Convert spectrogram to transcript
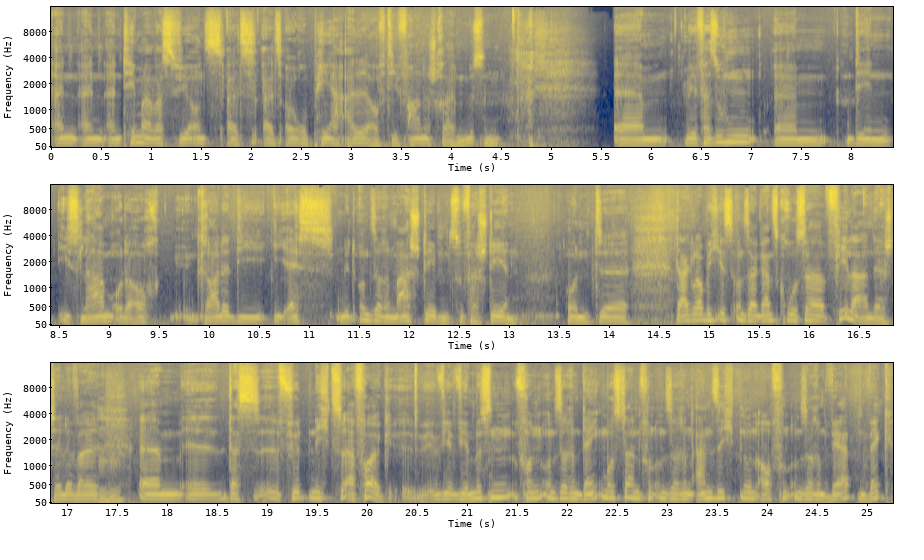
ein, ein, ein Thema, was wir uns als, als Europäer alle auf die Fahne schreiben müssen. Ähm, wir versuchen ähm, den Islam oder auch gerade die IS mit unseren Maßstäben zu verstehen. Und äh, da glaube ich ist unser ganz großer Fehler an der Stelle, weil mhm. ähm, äh, das führt nicht zu Erfolg. Wir, wir müssen von unseren Denkmustern, von unseren Ansichten und auch von unseren Werten weg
